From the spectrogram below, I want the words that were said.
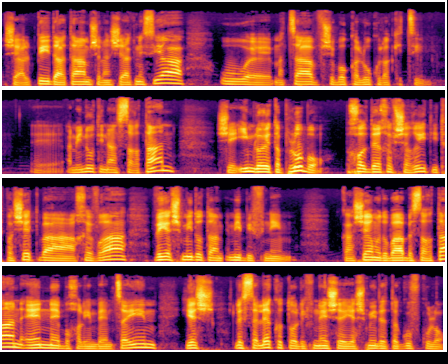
שעל פי דעתם של אנשי הכנסייה, הוא אה, מצב שבו כלו כל הקיצין. אמינות הינה סרטן, שאם לא יטפלו בו בכל דרך אפשרית יתפשט בחברה וישמיד אותה מבפנים. כאשר מדובר בסרטן, אין בוחלים באמצעים, יש לסלק אותו לפני שישמיד את הגוף כולו.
